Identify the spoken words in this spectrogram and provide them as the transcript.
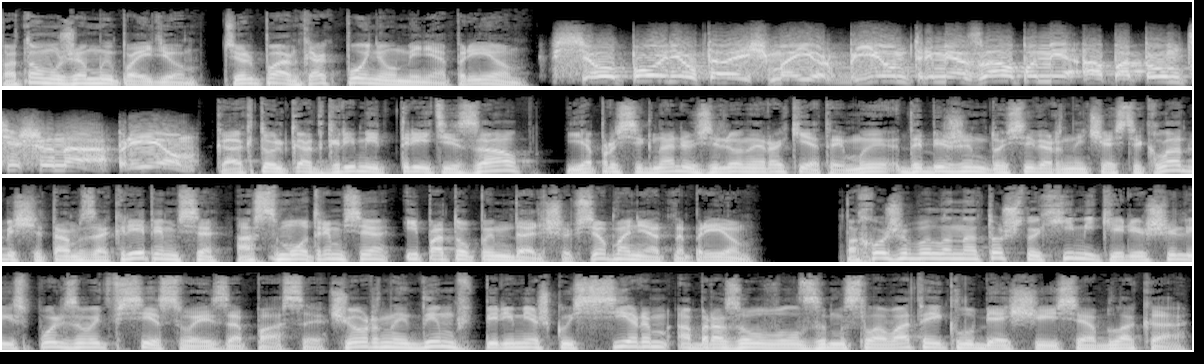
Потом уже мы пойдем. Тюльпан, как понял меня? Прием. Все понял, товарищ майор. Бьем тремя залпами, а потом тишина. Прием. Как только отгремит третий залп, я просигналю зеленой ракетой. Мы добежим до северной части кладбища, там закрепимся, осмотримся и потопаем дальше. Все понятно, прием. Похоже было на то, что химики решили использовать все свои запасы. Черный дым вперемешку с серым образовывал замысловатые клубящиеся облака.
